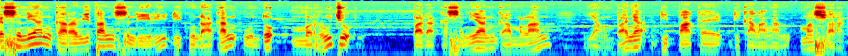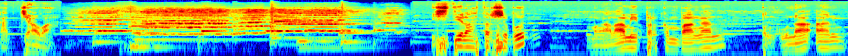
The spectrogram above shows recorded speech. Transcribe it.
Kesenian karawitan sendiri digunakan untuk merujuk pada kesenian gamelan yang banyak dipakai di kalangan masyarakat Jawa. Istilah tersebut mengalami perkembangan, penggunaan,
